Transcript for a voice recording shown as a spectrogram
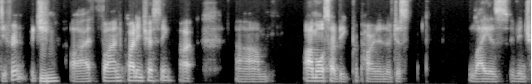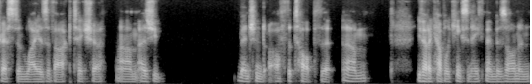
different, which Mhm. I find quite interesting. I um I'm also a big proponent of just layers of interest and layers of architecture. Um, as you mentioned off the top, that um, you've had a couple of Kingston Heath members on, and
